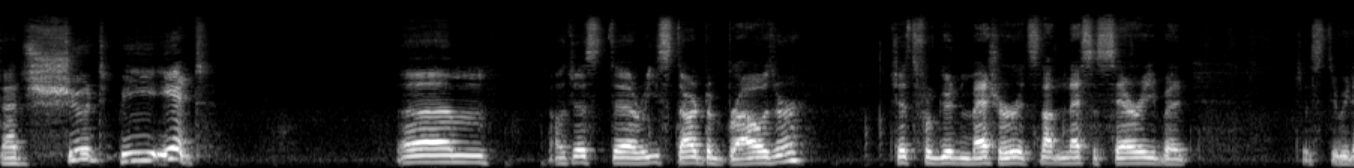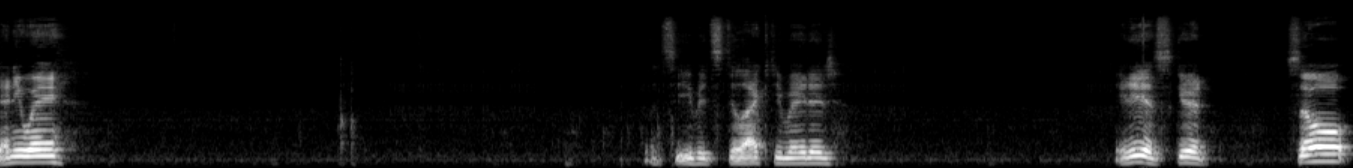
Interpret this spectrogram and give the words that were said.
that should be it. Um I'll just uh, restart the browser. Just for good measure it's not necessary but just do it anyway. Let's see if it's still activated. It is, good. So,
